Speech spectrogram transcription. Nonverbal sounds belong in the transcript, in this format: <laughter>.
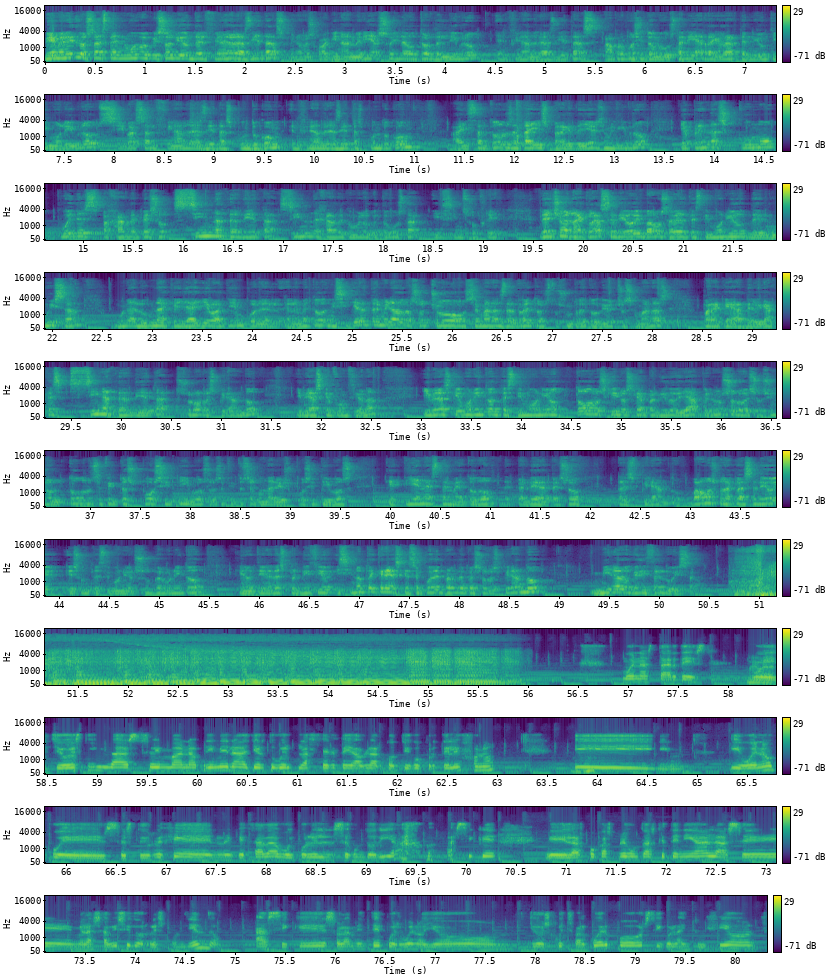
Bienvenidos a este nuevo episodio del Final de las Dietas. Mi nombre es Joaquín Almería, soy el autor del libro El Final de las Dietas. A propósito, me gustaría regalarte mi último libro. Si vas al finaldelasdietas.com, elfinaldelasdietas.com, ahí están todos los detalles para que te lleves mi libro y aprendas cómo puedes bajar de peso sin hacer dieta, sin dejar de comer lo que te gusta y sin sufrir. De hecho, en la clase de hoy vamos a ver el testimonio de Luisa, una alumna que ya lleva tiempo en el, en el método, ni siquiera ha terminado las ocho semanas del reto, esto es un reto de ocho semanas, para que adelgaces sin hacer dieta, solo respirando, y veas que funciona. Y verás qué bonito el testimonio, todos los kilos que ha perdido ya, pero no solo eso, sino todos los efectos positivos, los efectos secundarios positivos que tiene este método de pérdida de peso respirando. Vamos con la clase de hoy, que es un testimonio súper bonito, que no tiene desperdicio, y si no te crees que se puede perder peso respirando, mira lo que dice Luisa. Buenas tardes. Pues yo estoy en la semana primera, ayer tuve el placer de hablar contigo por teléfono y, bueno, pues estoy recién empezada, voy por el segundo día, <laughs> así que eh, las pocas preguntas que tenía las me las habéis ido respondiendo. Así que solamente, pues bueno, yo, yo escucho al cuerpo, sigo la intuición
